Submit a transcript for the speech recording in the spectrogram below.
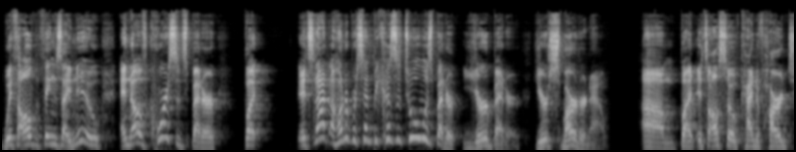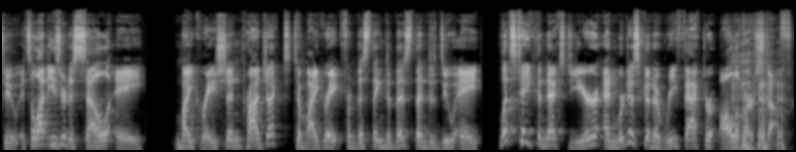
with all the things I knew. And now, of course, it's better, but it's not 100% because the tool was better. You're better. You're smarter now. Um, but it's also kind of hard to, it's a lot easier to sell a migration project to migrate from this thing to this than to do a let's take the next year and we're just going to refactor all of our stuff.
